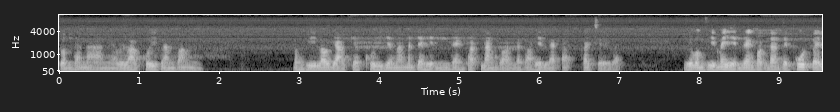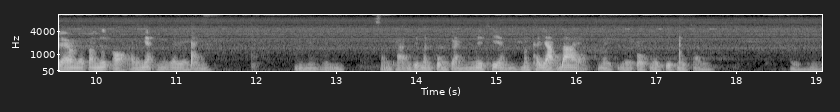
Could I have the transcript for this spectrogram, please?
สนทนาเนี่ย เวลาคุยกันบ้างบางทีเราอยากจะคุยใช่ไหมมันจะเห็นแรงผลักดันก่อนแล้วก็เห็นแล้วก็ก็เฉยแล้วหรือบางทีไม่เห็นแรงผลักดันแต่พูดไปแล้ว แล้วก็นึกออกอะไรเงี้ยนี่ก็จะเป็นอืมเห็น สังขารที่มันปรุงแต่งไม่เที่ยง มันขยับได้อะในในอกในจิตในใจอืม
